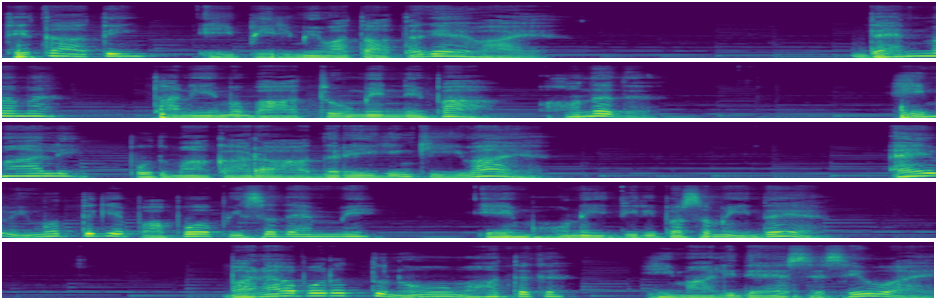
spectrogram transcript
තෙත අතින් ඒ පිරිමි වත අතගෑවාය. දැන්මම තනියම බාත්රූමෙන් එපා. හොඳද? හිමාලි පුදුමාකාර ආදරයකින් කීවාය. ඇය විමුත්තගේ පපුව පිස දැම්මේ ඒ මොහොන ඉදිරිපසම ඉඳය. බලාපොරොත්තු නෝ මොහොතක හිමාලි දෑස් එසෙව්වාය.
